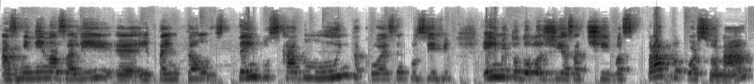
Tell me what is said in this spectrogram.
As meninas ali, é, então, têm buscado muita coisa, inclusive em metodologias ativas para proporcionar.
